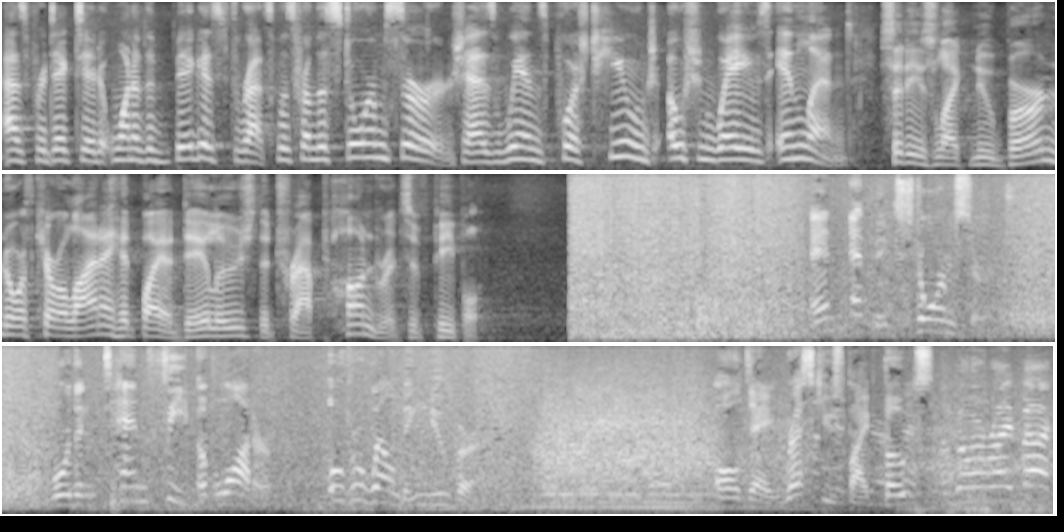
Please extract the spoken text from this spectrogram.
As predicted, one of the biggest threats was from the storm surge as winds pushed huge ocean waves inland. Cities like New Bern, North Carolina, hit by a deluge that trapped hundreds of people. An epic storm surge. More than 10 feet of water overwhelming New Bern. All day, rescues by boats. I'm going right back.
